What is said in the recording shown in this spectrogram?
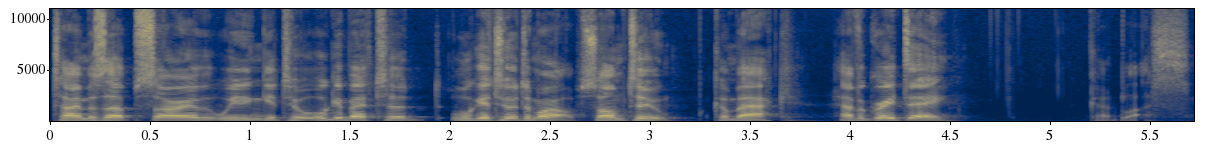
Time is up. Sorry that we didn't get to it. We'll get back to it. We'll get to it tomorrow. Psalm two. Come back. Have a great day. God bless.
